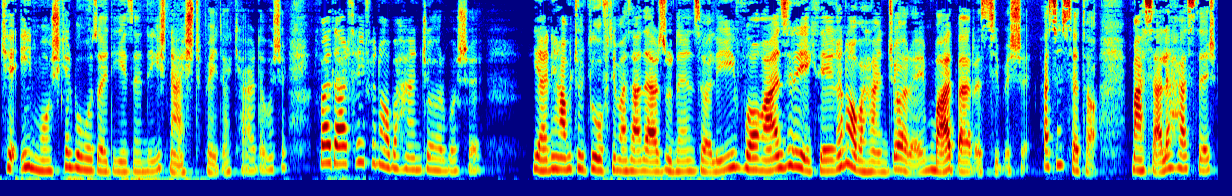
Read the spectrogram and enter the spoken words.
که این مشکل به حوزه دیگه زندگیش نشت پیدا کرده باشه و در طیف نابهنجار باشه. یعنی همونطور که گفتیم مثلا در زود انزالی واقعا زیر یک دقیقه نابهنجاره این باید بررسی بشه. پس این ستا مسئله هستش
